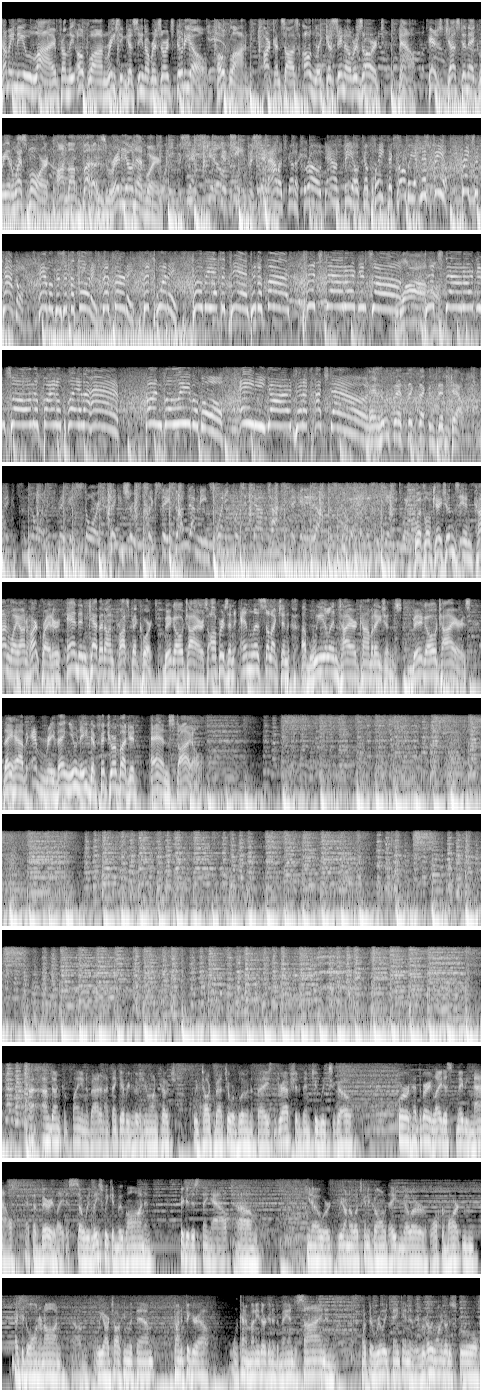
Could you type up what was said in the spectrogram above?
Coming to you live from the Oaklawn Racing Casino Resort Studio. Oaklawn, Arkansas's only casino resort. Now, here's Justin Acree and Wes Moore on the Buzz Radio Network. 20% skill, 15%. Mallett's going to throw downfield, complete to Cobi at midfield. Breaks a tackle. Hamilton's at the 40, the 30, the 20. Cobi at the 10 to the 5. Touchdown, Arkansas! Wow. Touchdown, Arkansas on the final play of the half. Unbelievable! 80 yards and a touchdown. And who said six seconds didn't count? Making some noise, making a story, making sure his click stays up. That means when he puts it down, Tox picking it up. Let's go. The Hennessy anyway. With locations in Conway on Harkrider and in Cabot on Prospect Court, Big O Tires offers an endless selection of wheel and tire combinations. Big O Tires. They have everything you need to fit your budget and style. Done complaining about it. And I think every Division One coach we've talked about till we're blue in the face. The draft should have been two weeks ago, or at the very latest, maybe now at the very latest. So at least we can move on and figure this thing out. Um, you know, we're, we don't know what's going to go on with Hayden Miller or Walker Martin. I could go on and on. Um, we are talking with them, trying to figure out what kind of money they're going to demand to sign and what they're really thinking. Do they really want to go to school?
